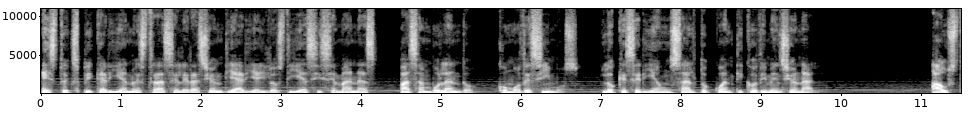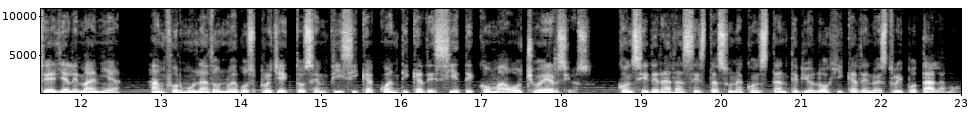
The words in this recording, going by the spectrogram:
Esto explicaría nuestra aceleración diaria y los días y semanas pasan volando, como decimos, lo que sería un salto cuántico dimensional. Austria y Alemania han formulado nuevos proyectos en física cuántica de 7,8 hercios, consideradas estas una constante biológica de nuestro hipotálamo.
